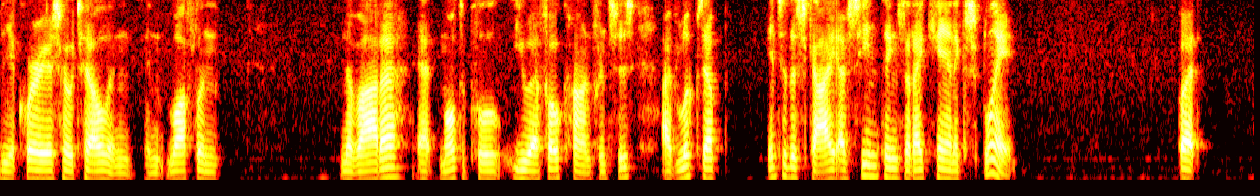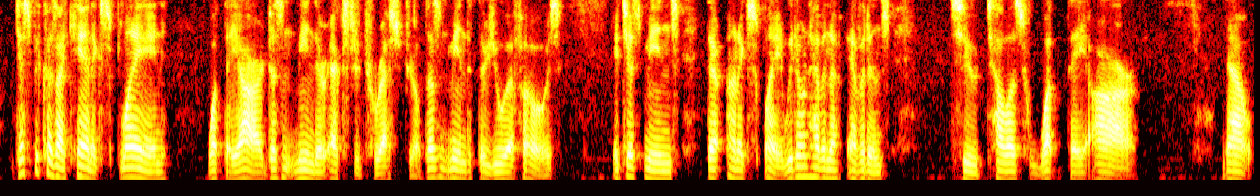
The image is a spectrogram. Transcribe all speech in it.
the Aquarius Hotel in, in Laughlin, Nevada at multiple UFO conferences. I've looked up into the sky. I've seen things that I can't explain. But just because I can't explain what they are doesn't mean they're extraterrestrial, doesn't mean that they're UFOs. It just means they're unexplained. We don't have enough evidence to tell us what they are. Now,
